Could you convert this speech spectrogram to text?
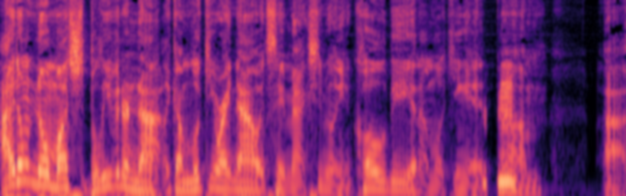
I don't know much, believe it or not. Like I'm looking right now at Saint Maximilian Kolbe, and I'm looking at mm-hmm. um, uh,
